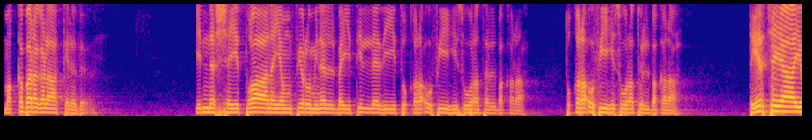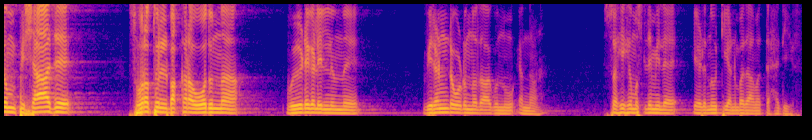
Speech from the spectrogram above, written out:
മക്കബറകളാക്കരുത്. ഇന്ന ഷെയ്ത്വാനയം ഫിറുമിനൽ ബൈത്തില്ലതി തുക്ര ഉഫീഹി ഫീഹി സൂറത്തുൽ ബഖറ. തുഖറഉ ഫീഹി സൂറത്തുൽ ബക്കറ തീർച്ചയായും പിശാജ് സൂറത്തുൽ ബക്കറ ഓതുന്ന വീടുകളിൽ നിന്ന് വിരണ്ടോടുന്നതാകുന്നു എന്നാണ്. സഹിഹ് മുസ്ലിമിലെ എഴുന്നൂറ്റി എൺപതാമത്തെ ഹദീസ്.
